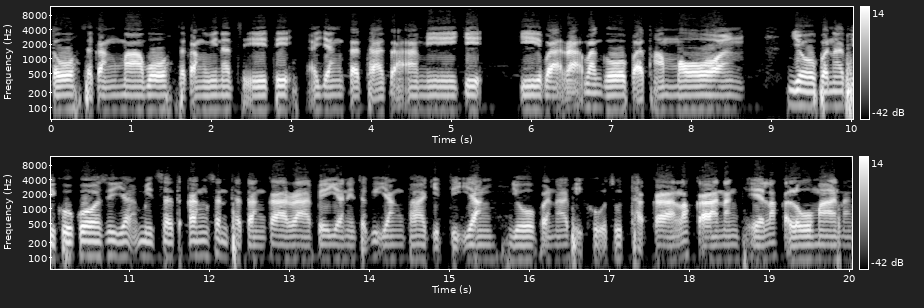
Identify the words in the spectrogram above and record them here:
โต สกังมาโว สกังวินัสสิติอายังตัทธาสามีจิ จีบาระวะโกปะธรรมโมโยปนาภิกุโกสิยะมิสกังสันทตังการาเปยานิสกิยังพาจิตติยัง โยปนาภิกุสุทธกาลกานังเอลกโลมานัง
